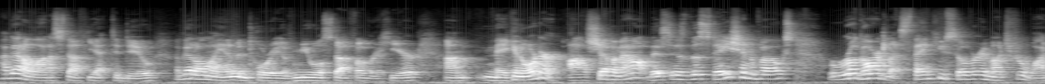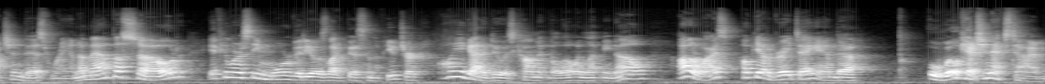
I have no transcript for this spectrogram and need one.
I've got a lot of stuff yet to do. I've got all my inventory of mule stuff over here. Um, make an order. I'll shove them out. This is the station, folks. Regardless, thank you so very much for watching this random episode. If you want to see more videos like this in the future, all you got to do is comment below and let me know. Otherwise, hope you have a great day and uh, we'll catch you next time.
